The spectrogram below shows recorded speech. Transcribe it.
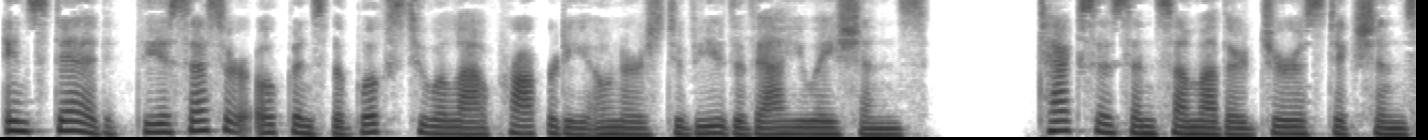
Instead, the assessor opens the books to allow property owners to view the valuations. Texas and some other jurisdictions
